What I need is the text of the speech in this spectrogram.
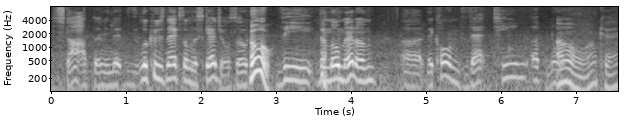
stop. I mean, that, look who's next on the schedule. So Who? the the momentum. Uh, they call them that team up north. oh, okay.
